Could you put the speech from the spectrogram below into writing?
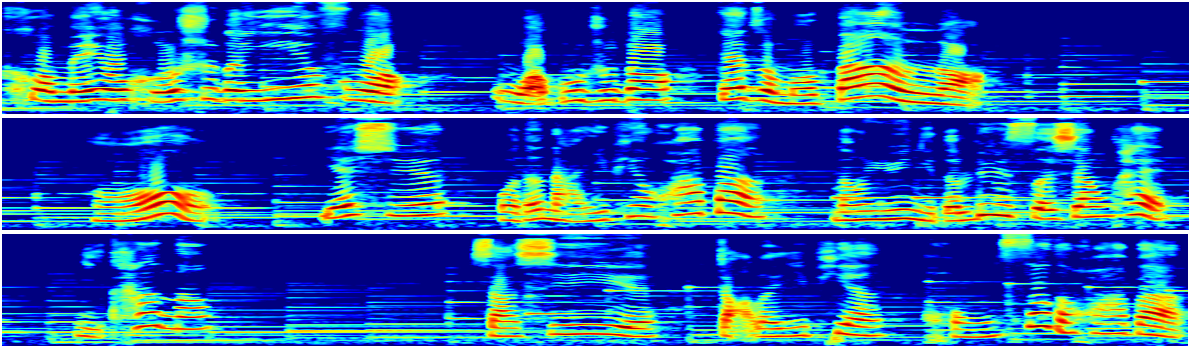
可没有合适的衣服，我不知道该怎么办了。哦，也许我的哪一片花瓣能与你的绿色相配？你看呢？小蜥蜴找了一片红色的花瓣，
